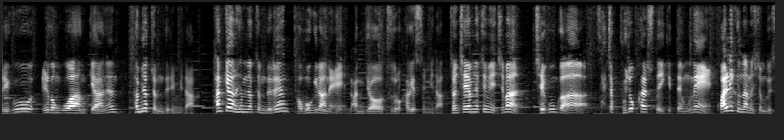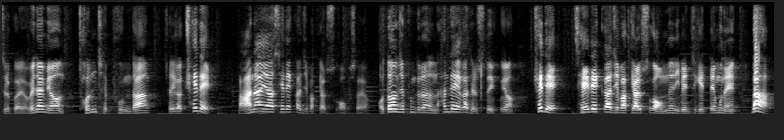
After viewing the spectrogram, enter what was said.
그리고 109와 함께하는 협력점들입니다. 함께하는 협력점들은 더보기란에 남겨두도록 하겠습니다. 전체 협력점이 있지만 재고가 살짝 부족할 수도 있기 때문에 빨리 끝나는 시점도 있을 거예요. 왜냐하면 전 제품당 저희가 최대 많아야 세 대까지밖에 할 수가 없어요. 어떤 제품들은 한 대가 될 수도 있고요. 최대 세 대까지밖에 할 수가 없는 이벤트이기 때문에 나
